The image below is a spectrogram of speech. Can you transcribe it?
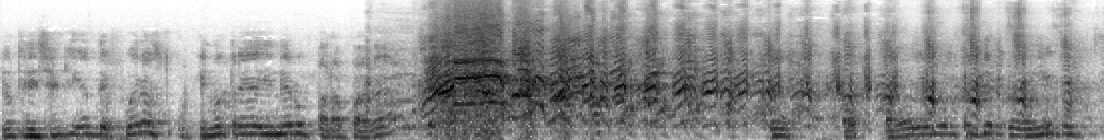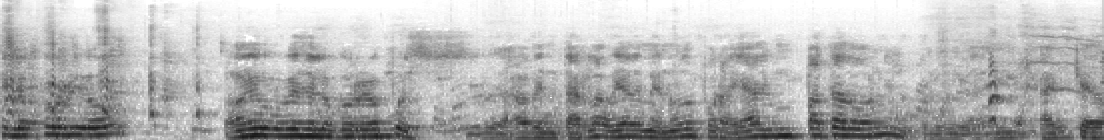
Yo te decía que ya te fueras porque no traía dinero para pagar. Pues, a- único que se le ocurrió, lo único que se le ocurrió, pues, aventar la olla de menudo por allá de un patadón y pues ahí, ahí quedó.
